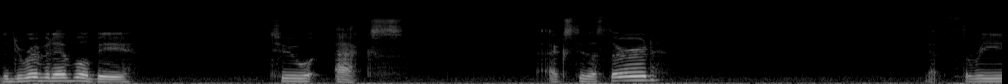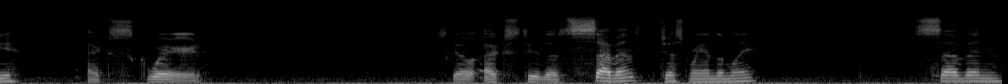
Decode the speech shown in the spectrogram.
the derivative will be 2x. x to the third 3x squared. Let's go x to the 7th, just randomly. 7x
